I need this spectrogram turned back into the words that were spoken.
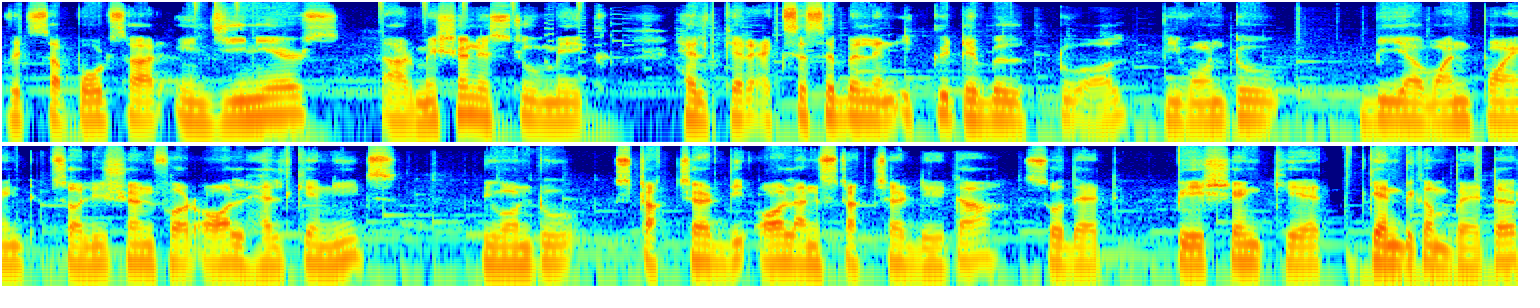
which supports our engineers. Our mission is to make healthcare accessible and equitable to all. We want to be a one point solution for all healthcare needs we want to structure the all unstructured data so that patient care can become better.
